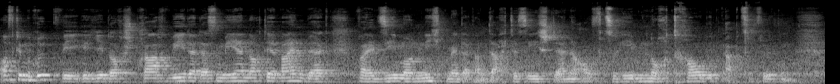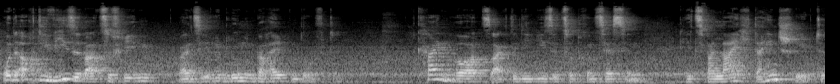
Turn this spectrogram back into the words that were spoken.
Auf dem Rückwege jedoch sprach weder das Meer noch der Weinberg, weil Simon nicht mehr daran dachte, Seesterne aufzuheben, noch Trauben abzupflücken. Und auch die Wiese war zufrieden, weil sie ihre Blumen behalten durfte. Kein Wort sagte die Wiese zur Prinzessin, die zwar leicht dahinschwebte,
